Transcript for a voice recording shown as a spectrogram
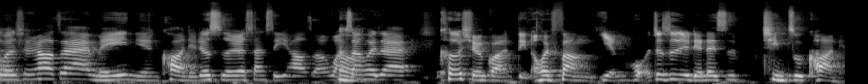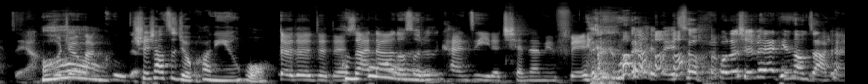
我们学校在每一年跨年，就十二月三十一号的时候，晚上会在科学馆顶楼会放烟火，就是有点类似庆祝跨年这样，哦、我觉得蛮酷的。学校自己有跨年烟火，对对对对，虽然大家都说就是看自己的钱在那边飞，对，没错，我的学费在天上炸开。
